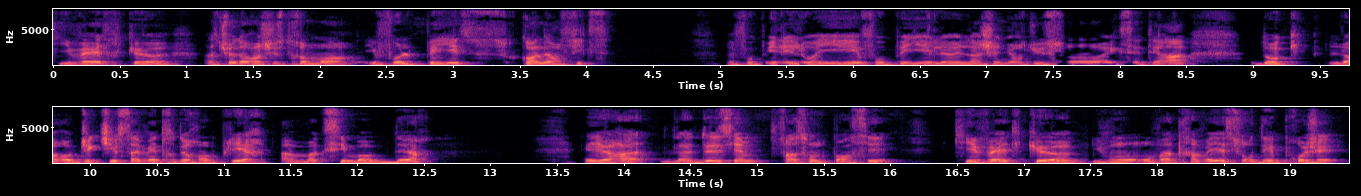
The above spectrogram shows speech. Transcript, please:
qui va être que un studio d'enregistrement, il faut le payer quand on est en fixe. Il faut payer les loyers, il faut payer l'ingénieur du son, etc. Donc, leur objectif, ça va être de remplir un maximum d'heures. Et il y aura la deuxième façon de penser, qui va être que ils vont, on va travailler sur des projets.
